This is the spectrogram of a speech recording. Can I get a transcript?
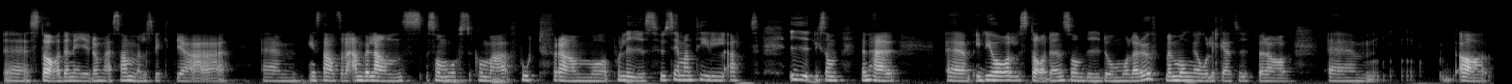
eh, staden är ju de här samhällsviktiga instanserna, ambulans som måste komma mm. fort fram och polis. Hur ser man till att i liksom, den här um, idealstaden som vi då målar upp med många olika typer av um, ja,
